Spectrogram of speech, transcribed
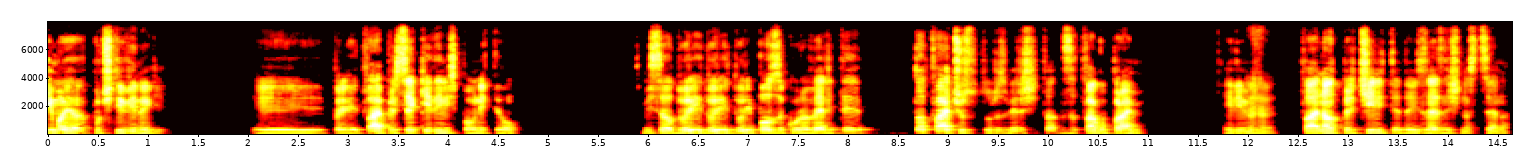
има я почти винаги. И при, това е при всеки един изпълнител. В смисъл, дори, дори, дори по-закоравелите, то това е чувството, разбираш, и това, за това го правим. Един вид. Мгм. Това е една от причините да излезнеш на сцена.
